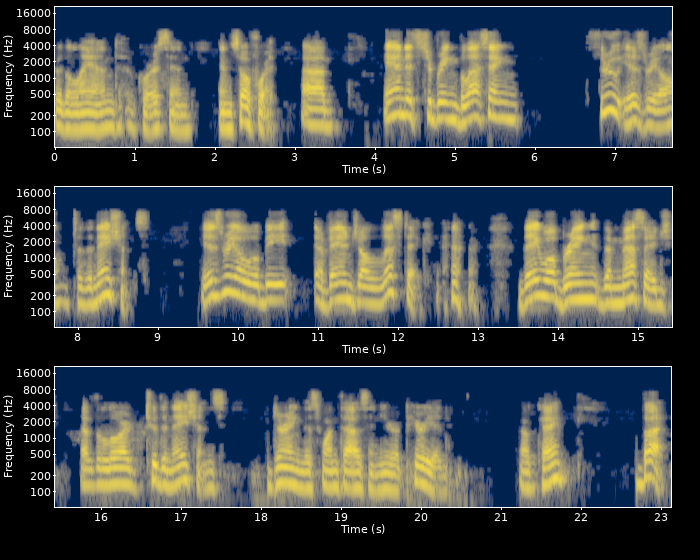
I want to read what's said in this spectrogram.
For the land, of course, and, and so forth. Um, and it's to bring blessing through Israel to the nations. Israel will be evangelistic. they will bring the message of the Lord to the nations during this 1,000 year period. Okay? But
